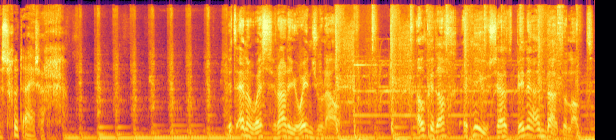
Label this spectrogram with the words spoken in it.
Schutijzer. Het NOS Radio 1-journaal. Elke dag het nieuws uit binnen- en buitenland.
